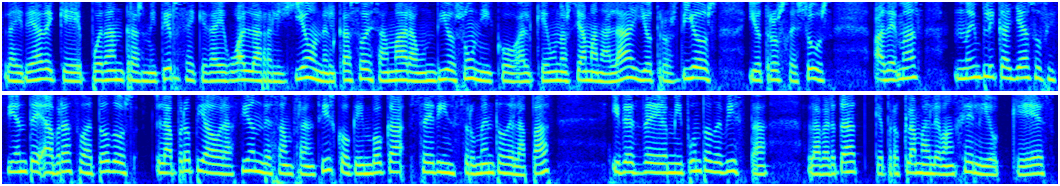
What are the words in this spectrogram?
la idea de que puedan transmitirse que da igual la religión, el caso es amar a un Dios único, al que unos llaman Alá y otros Dios y otros Jesús. Además, ¿no implica ya suficiente abrazo a todos la propia oración de San Francisco que invoca ser instrumento de la paz? Y desde mi punto de vista, la verdad que proclama el Evangelio, que es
